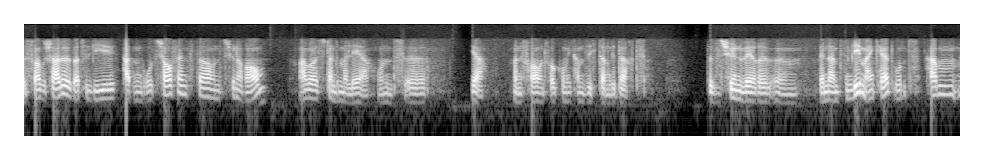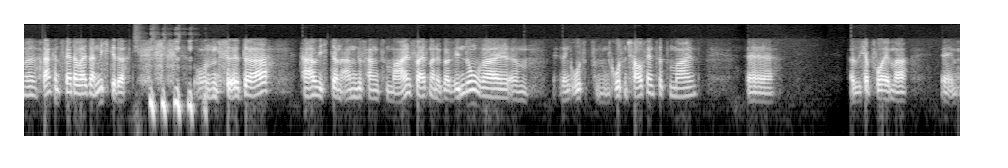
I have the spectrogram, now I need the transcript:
es war so schade, das Atelier hat ein großes Schaufenster und ein schöner Raum, aber es stand immer leer. Und äh, ja, meine Frau und Frau Krumig haben sich dann gedacht, dass es schön wäre, ähm, wenn da ein bisschen Leben einkehrt und haben äh, dankenswerterweise an mich gedacht. und äh, da habe ich dann angefangen zu malen. Es war erstmal eine Überwindung, weil ähm, ein, groß, ein großen Schaufenster zu malen. Äh, also ich habe vorher immer äh, im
